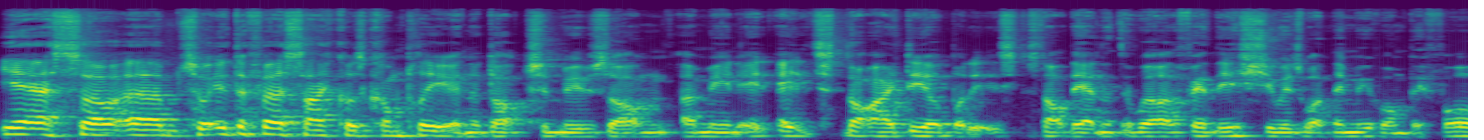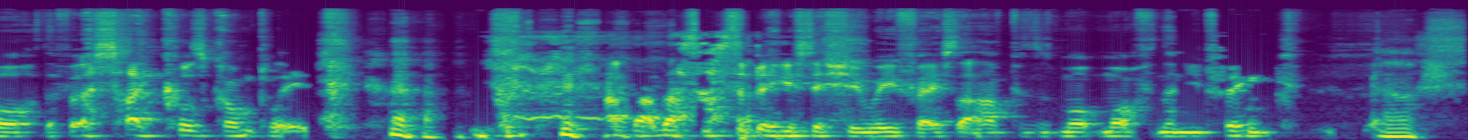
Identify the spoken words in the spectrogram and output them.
Yeah, so um, so if the first cycle is complete and the doctor moves on, I mean, it, it's not ideal, but it's, it's, not the end of the world. I think the issue is when they move on before the first cycle is complete. that, that's, that's, the biggest issue we face. That happens more, more often than you'd think. Gosh.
